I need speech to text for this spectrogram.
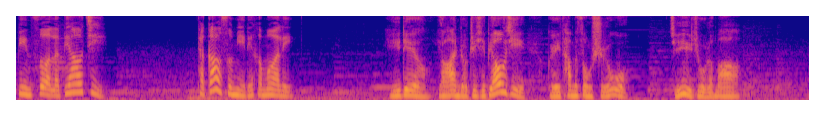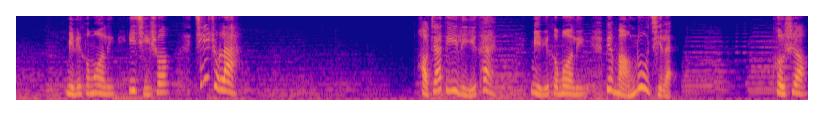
并做了标记。他告诉米莉和茉莉：“一定要按照这些标记给他们送食物，记住了吗？”米莉和茉莉一起说：“记住啦！”好家迪一离开，米莉和茉莉便忙碌起来。可是啊，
